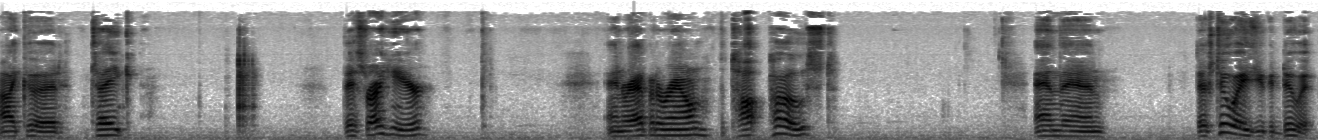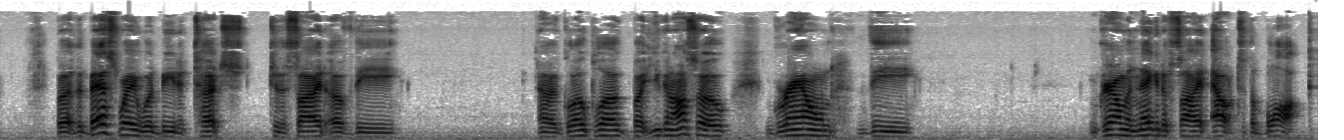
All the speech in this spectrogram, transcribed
I could take this right here and wrap it around the top post and then there's two ways you could do it but the best way would be to touch to the side of the uh, glow plug but you can also ground the ground the negative side out to the block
